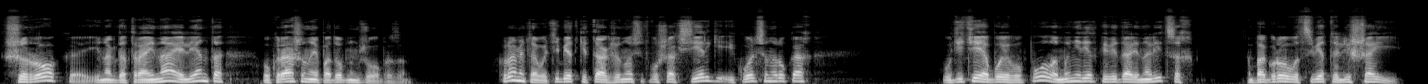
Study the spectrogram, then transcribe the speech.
широкая, иногда тройная лента, украшенная подобным же образом. Кроме того, тибетки также носят в ушах серьги и кольца на руках. У детей обоего пола мы нередко видали на лицах багрового цвета лишаи,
